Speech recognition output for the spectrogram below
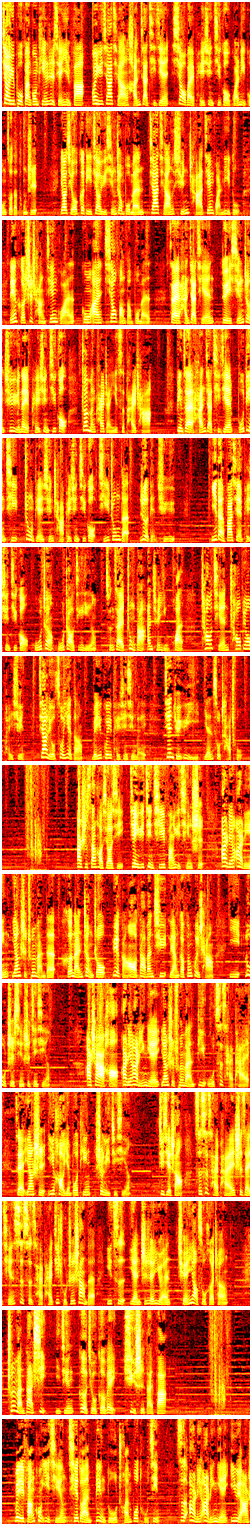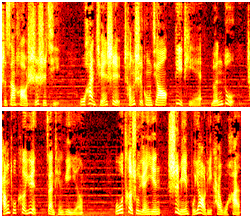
教育部办公厅日前印发《关于加强寒假期间校外培训机构管理工作的通知》，要求各地教育行政部门加强巡查监管力度，联合市场监管、公安、消防等部门，在寒假前对行政区域内培训机构专门开展一次排查，并在寒假期间不定期重点巡查培训机构集中的热点区域。一旦发现培训机构无证无照经营，存在重大安全隐患。超前、超标培训、加留作业等违规培训行为，坚决予以严肃查处。二十三号消息，鉴于近期防御情势，二零二零央视春晚的河南郑州、粤港澳大湾区两个分会场以录制形式进行。二十二号，二零二零年央视春晚第五次彩排在央视一号演播厅顺利举行。据介绍，此次彩排是在前四次彩排基础之上的一次演职人员全要素合成。春晚大戏已经各就各位，蓄势待发。为防控疫情，切断病毒传播途径，自二零二零年一月二十三号十时起，武汉全市城市公交、地铁、轮渡、长途客运暂停运营，无特殊原因，市民不要离开武汉。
